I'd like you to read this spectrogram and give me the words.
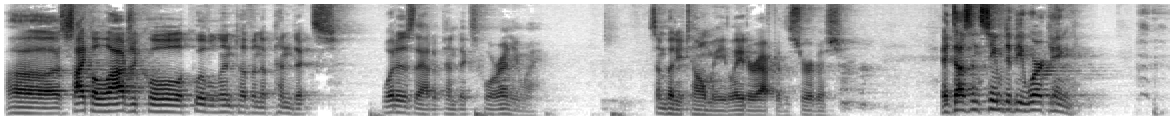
A psychological equivalent of an appendix. What is that appendix for anyway? Somebody tell me later after the service. It doesn't seem to be working.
